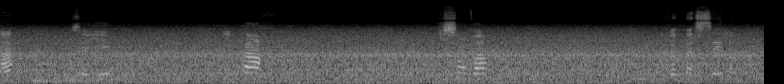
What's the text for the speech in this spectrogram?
Ah, ça y est. Il part. Il s'en va. Il va passer là.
